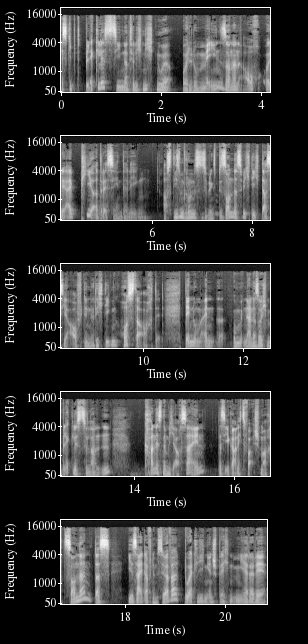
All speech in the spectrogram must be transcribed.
Es gibt Blacklists, die natürlich nicht nur eure Domain, sondern auch eure IP-Adresse hinterlegen. Aus diesem Grund ist es übrigens besonders wichtig, dass ihr auf den richtigen Hoster achtet. Denn um, ein, äh, um in einer solchen Blacklist zu landen, kann es nämlich auch sein, dass ihr gar nichts falsch macht, sondern dass ihr seid auf einem Server, dort liegen entsprechend mehrere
